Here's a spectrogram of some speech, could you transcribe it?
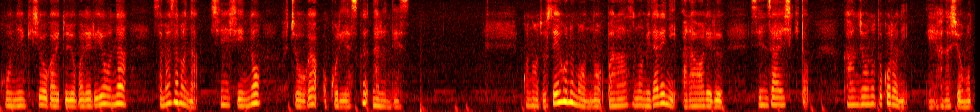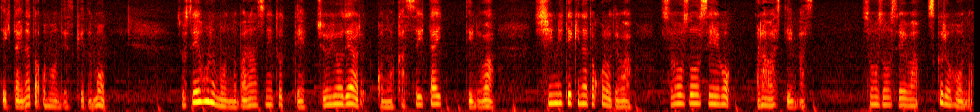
更年期障害と呼ばれるようなさまざまな心身の不調が起こりやすくなるんです。この女性ホルモンのバランスの乱れに現れる潜在意識と感情のところに、え、話を持っていきたいなと思うんですけれども女性ホルモンのバランスにとって重要であるこの下垂体っていうのは心理的なところでは創造性を表しています。創造性は作る方の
